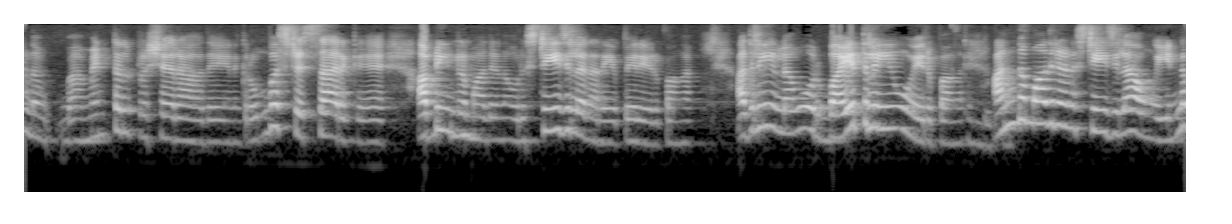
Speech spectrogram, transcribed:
அந்த மென்டல் ப்ரெஷர் ஆகுது எனக்கு ரொம்ப ஸ்ட்ரெஸ்ஸாக இருக்கு அப்படின்ற மாதிரியான ஒரு ஸ்டேஜில் நிறைய பேர் இருப்பாங்க. அதுலேயும் இல்லாமல் ஒரு பயத்துலேயும் இருப்பாங்க. அந்த மாதிரியான ஸ்டேஜில் அவங்க என்ன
